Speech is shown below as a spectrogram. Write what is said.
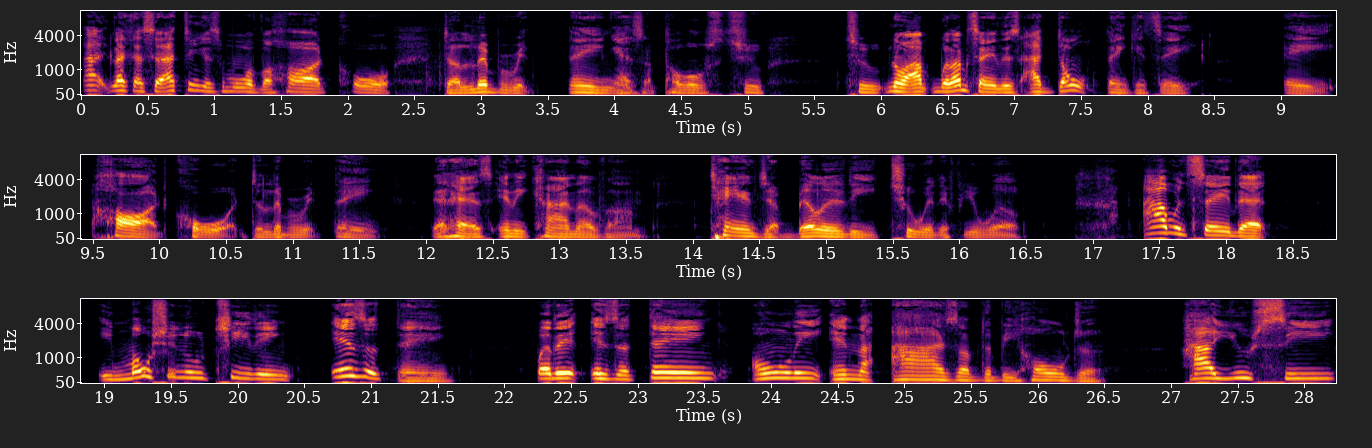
I, like I said, I think it's more of a hardcore, deliberate thing as opposed to, to, no, I'm, what I'm saying is I don't think it's a a hardcore, deliberate thing that has any kind of um, tangibility to it, if you will. I would say that emotional cheating is a thing, but it is a thing only in the eyes of the beholder. How you see,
